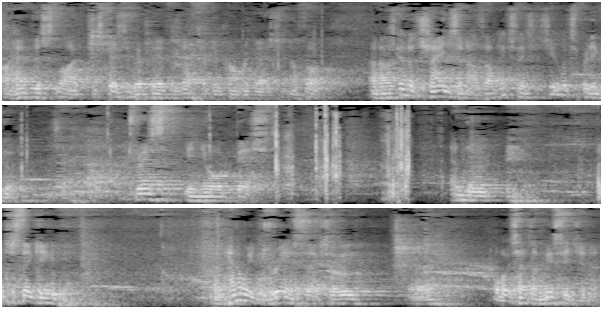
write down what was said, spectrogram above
I had this slide especially prepared for the African congregation. I thought, and I was going to change it, and I thought, actually, she looks pretty good. Dress in your best. And uh, I was just thinking, how we dress actually uh, always has a message in it.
